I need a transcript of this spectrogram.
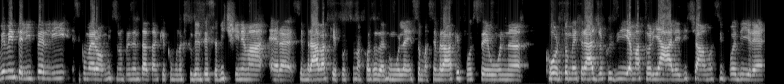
Ovviamente lì per lì, siccome ero, mi sono presentata anche come una studentessa di cinema, era, sembrava che fosse una cosa da nulla, insomma, sembrava che fosse un cortometraggio così amatoriale, diciamo, si può dire.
